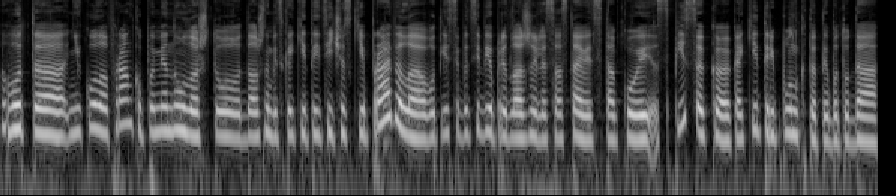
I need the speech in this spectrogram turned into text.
Вот э, Никола Франк упомянула, что должны быть какие-то этические правила. Вот если бы тебе предложили составить такой список, э, какие три пункта ты бы туда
